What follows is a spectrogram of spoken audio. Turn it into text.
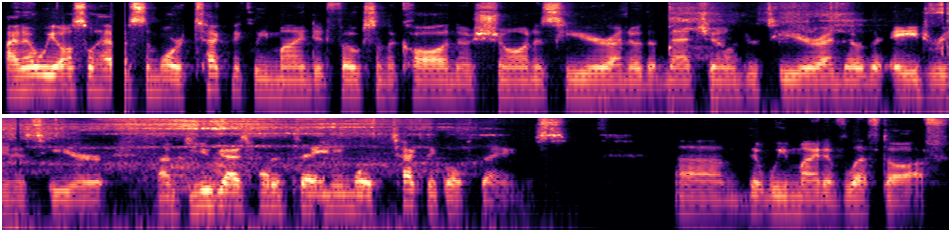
I know we also have some more technically minded folks on the call. I know Sean is here. I know that Matt Jones is here. I know that Adrian is here. Um, do you guys want to say any more technical things? Um, that we might have left off.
